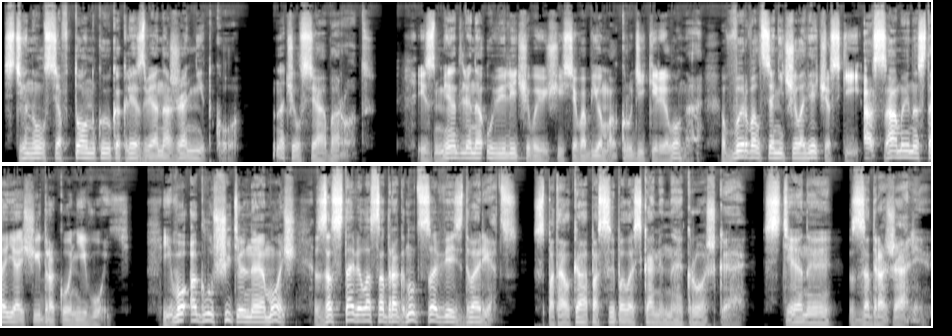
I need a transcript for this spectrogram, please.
стянулся в тонкую, как лезвие ножа, нитку. Начался оборот. Из медленно увеличивающейся в объемах груди Кириллона вырвался не человеческий, а самый настоящий драконий вой. Его оглушительная мощь заставила содрогнуться весь дворец. С потолка посыпалась каменная крошка, стены задрожали.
